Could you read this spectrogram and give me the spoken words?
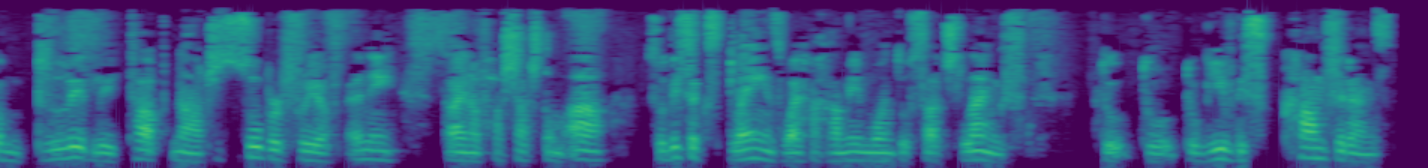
completely top notch, super free of any kind of hashash tum'ah. So this explains why Chachamim went to such length to, to, to give this confidence,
